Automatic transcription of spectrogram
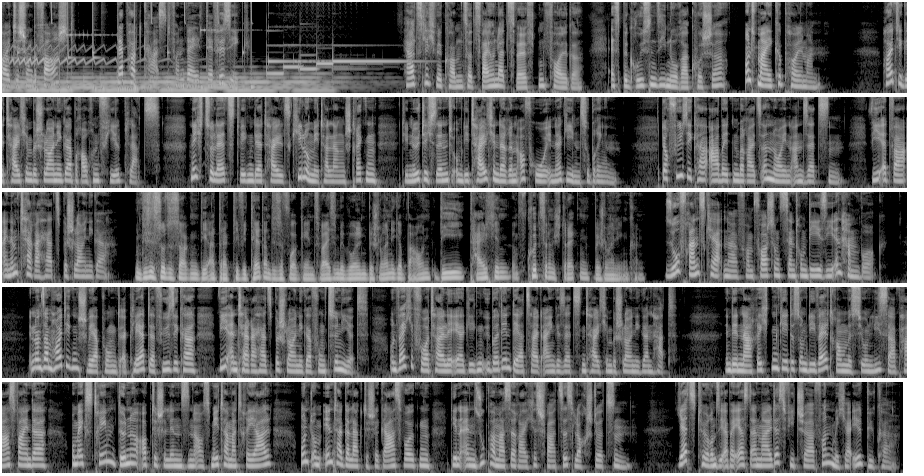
Heute schon geforscht? Der Podcast von Welt der Physik. Herzlich willkommen zur 212. Folge. Es begrüßen Sie Nora Kusche und Maike Pollmann. Heutige Teilchenbeschleuniger brauchen viel Platz. Nicht zuletzt wegen der teils kilometerlangen Strecken, die nötig sind, um die Teilchen darin auf hohe Energien zu bringen. Doch Physiker arbeiten bereits an neuen Ansätzen, wie etwa einem Terahertz-Beschleuniger. Und das ist sozusagen die Attraktivität an dieser Vorgehensweise. Wir wollen Beschleuniger bauen, die Teilchen auf kürzeren Strecken beschleunigen können. So Franz Kärtner vom Forschungszentrum DESI in Hamburg. In unserem heutigen Schwerpunkt erklärt der Physiker, wie ein Terahertz-Beschleuniger funktioniert und welche Vorteile er gegenüber den derzeit eingesetzten Teilchenbeschleunigern hat. In den Nachrichten geht es um die Weltraummission LISA Pathfinder, um extrem dünne optische Linsen aus Metamaterial und um intergalaktische Gaswolken, die in ein supermassereiches schwarzes Loch stürzen. Jetzt hören Sie aber erst einmal das Feature von Michael Büker.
